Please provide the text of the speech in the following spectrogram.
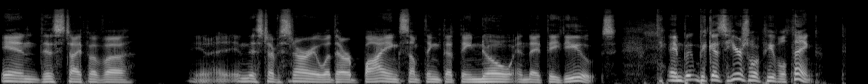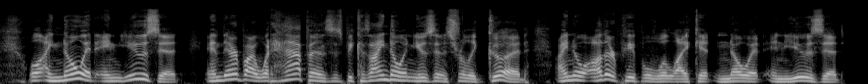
in this type of a you know, in this type of scenario where they're buying something that they know and that they use. And be- because here's what people think. Well, I know it and use it, and thereby what happens is because I know it and use it and it's really good, I know other people will like it, know it, and use it.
